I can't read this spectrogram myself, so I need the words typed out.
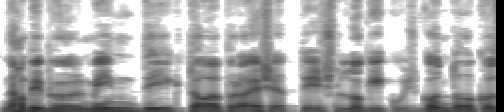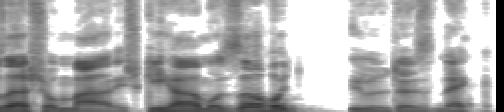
amiből mindig talpra esett és logikus gondolkozásom már is kihámozza, hogy üldöznek.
